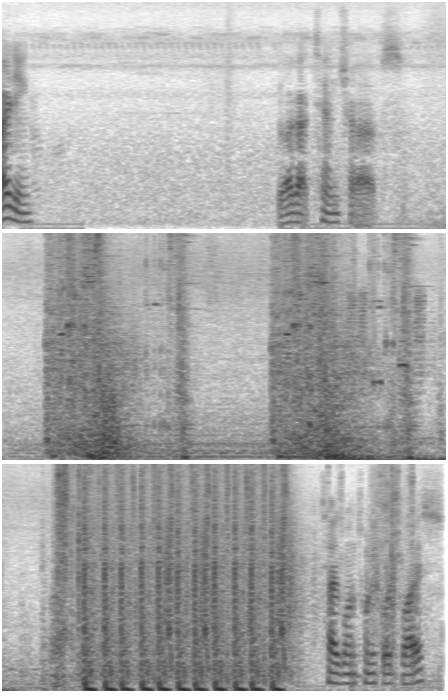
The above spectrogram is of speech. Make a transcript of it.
Fighting? Dude, I got 10 traps. Tag 124 twice.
